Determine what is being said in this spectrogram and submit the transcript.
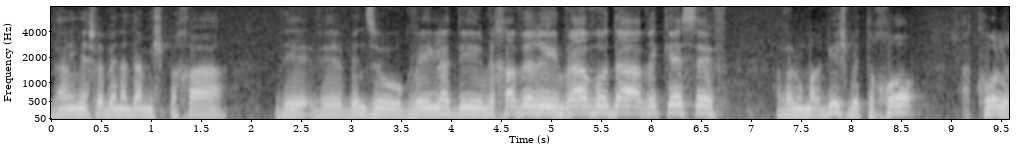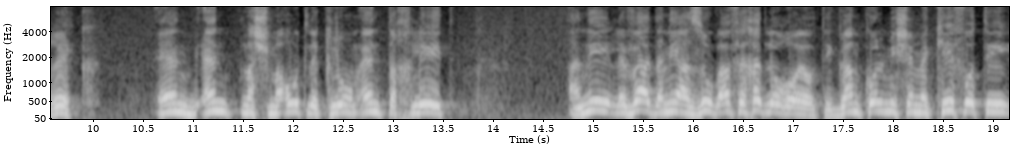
גם אם יש לבן אדם משפחה, ו- ובן זוג, וילדים, וחברים, ועבודה, וכסף, אבל הוא מרגיש בתוכו הכל ריק. אין, אין משמעות לכלום, אין תכלית. אני לבד, אני עזוב, אף אחד לא רואה אותי. גם כל מי שמקיף אותי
